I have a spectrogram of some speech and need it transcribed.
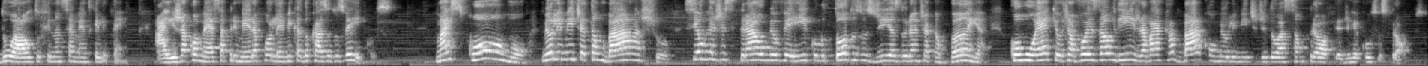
do autofinanciamento que ele tem. Aí já começa a primeira polêmica do caso dos veículos. Mas como? Meu limite é tão baixo. Se eu registrar o meu veículo todos os dias durante a campanha, como é que eu já vou exaurir, já vai acabar com o meu limite de doação própria, de recursos próprios?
